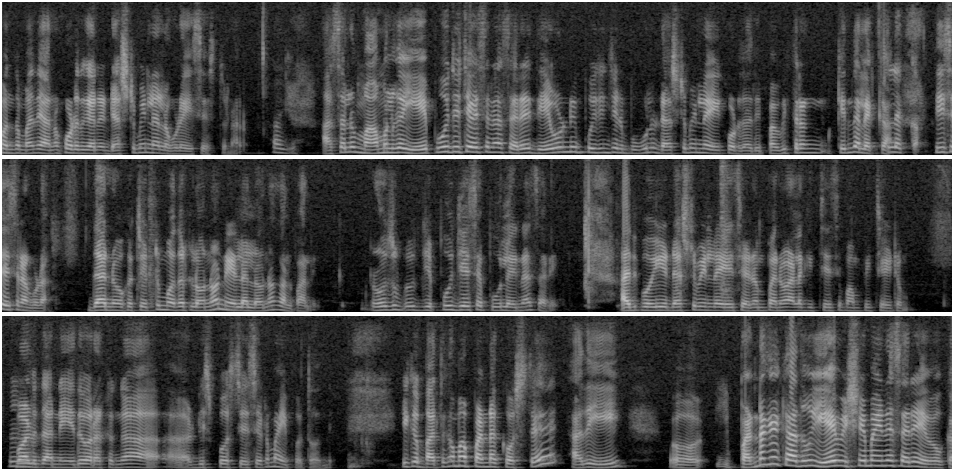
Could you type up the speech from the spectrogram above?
కొంతమంది అనకూడదు కానీ డస్ట్బిన్లలో కూడా వేసేస్తున్నారు. అసలు మామూలుగా ఏ పూజ చేసినా సరే దేవుడిని పూజించిన పువ్వులు డస్ట్బిన్లో వేయకూడదు. అది పవిత్రం కింద లెక్క లెక్క. తీసేసినా కూడా దాన్ని ఒక చెట్టు మొదట్లోనో నీళ్ళల్లోనో కలపాలి. రోజు పూజ పూజ చేసే పూలైనా సరే. అది పోయి డస్ట్బిన్లో వేసేయడం పని వాళ్ళకి ఇచ్చేసి పంపించేయడం వాళ్ళు దాన్ని ఏదో రకంగా డిస్పోజ్ చేసేయడం అయిపోతుంది. ఇక బతుకమ్మ పండగకి వస్తే అది ఈ పండగే కాదు ఏ విషయమైనా సరే ఒక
